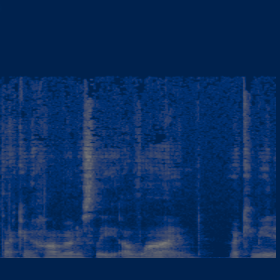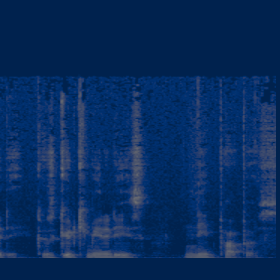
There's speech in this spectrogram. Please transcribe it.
that can harmoniously align a community because good communities need purpose.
